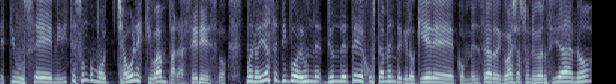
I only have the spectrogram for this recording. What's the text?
Steve Buscemi, ¿viste? Son como chabones que van para hacer eso. Bueno, y ese tipo de un, de un DT justamente que lo quiere convencer de que vaya a su universidad, ¿no?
